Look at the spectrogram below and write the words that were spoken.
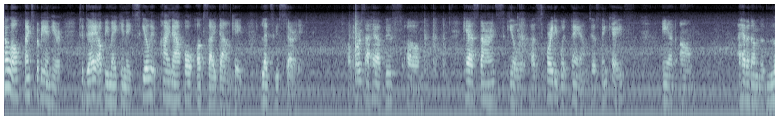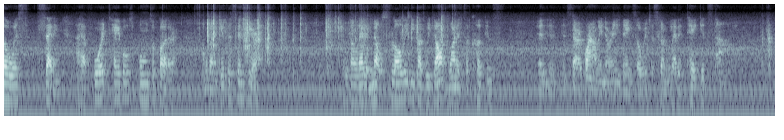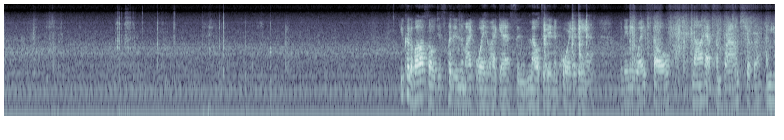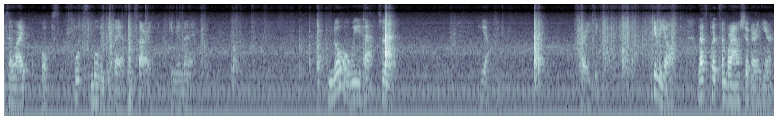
Hello, thanks for being here. Today I'll be making a skillet pineapple upside down cake. Let's get started. Uh, first I have this um, cast iron skillet. I sprayed it with Pam just in case. And um, I have it on the lowest setting. I have four tablespoons of butter. I'm going to get this in here. We're going to let it melt slowly because we don't want it to cook and, and, and, and start browning or anything. So we're just going to let it take its time. You could have also just put it in the microwave, I guess, and melted it and poured it in. But anyway, so now I have some brown sugar. I'm using like, oops, oops, moving too fast. I'm sorry. Give me a minute. No, we have to. Yeah. Give me y'all. Let's put some brown sugar in here.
